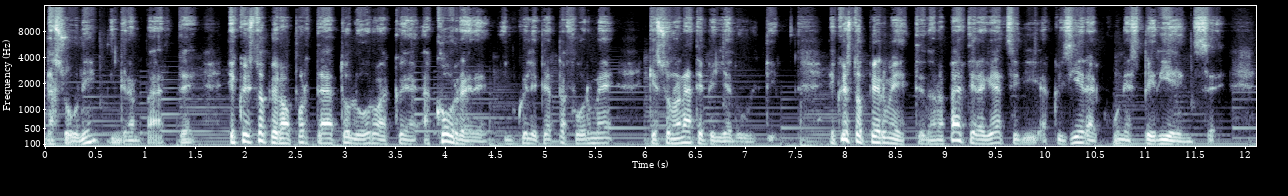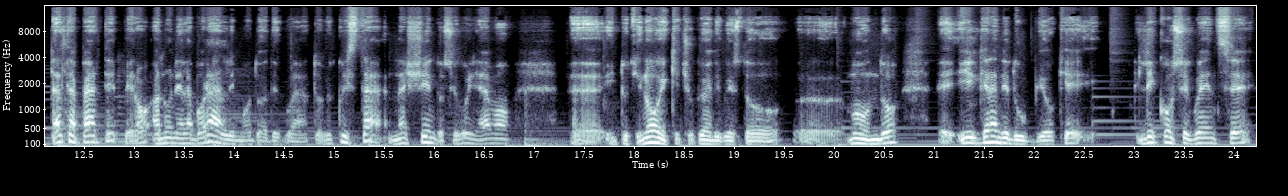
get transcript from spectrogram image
da soli, in gran parte, e questo però ha portato loro a, a correre in quelle piattaforme che sono nate per gli adulti. E questo permette da una parte ai ragazzi di acquisire alcune esperienze, dall'altra parte però a non elaborarle in modo adeguato, per cui sta nascendo, se vogliamo, eh, in tutti noi che ci occupiamo di questo eh, mondo, eh, il grande dubbio che le conseguenze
